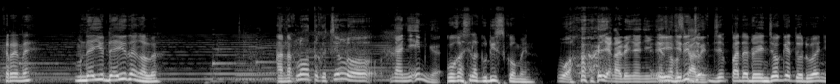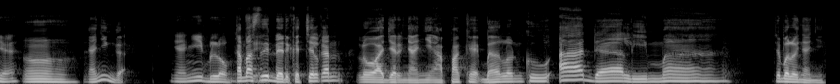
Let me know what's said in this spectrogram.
Keren ya? Mendayu-dayu tau gak lo? Anak lo waktu kecil lo nyanyiin gak? Gue kasih lagu disco men. Wah yang ada nyanyinya Iya, sama Jadi sekali. pada doyan joget dua-duanya. Oh, Nyanyi gak? Nyanyi belum Kan pasti dari kecil kan lo ajarin nyanyi apa kayak balonku ada lima. Coba lo nyanyi.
